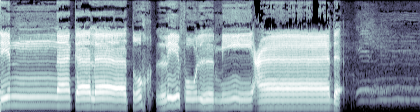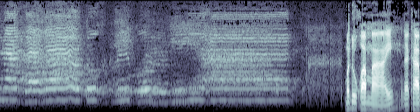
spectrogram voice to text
إنك لا تخلف الميعاد إنك لا تخلف الميعاد มาดูความหมายนะครับ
